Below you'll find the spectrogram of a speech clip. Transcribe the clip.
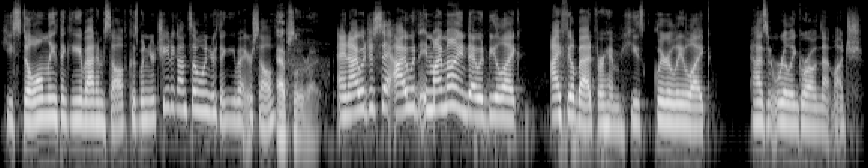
He's still only thinking about himself. Because when you're cheating on someone, you're thinking about yourself. Absolutely right. And I would just say, I would, in my mind, I would be like, I feel bad for him. He's clearly like, hasn't really grown that much.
